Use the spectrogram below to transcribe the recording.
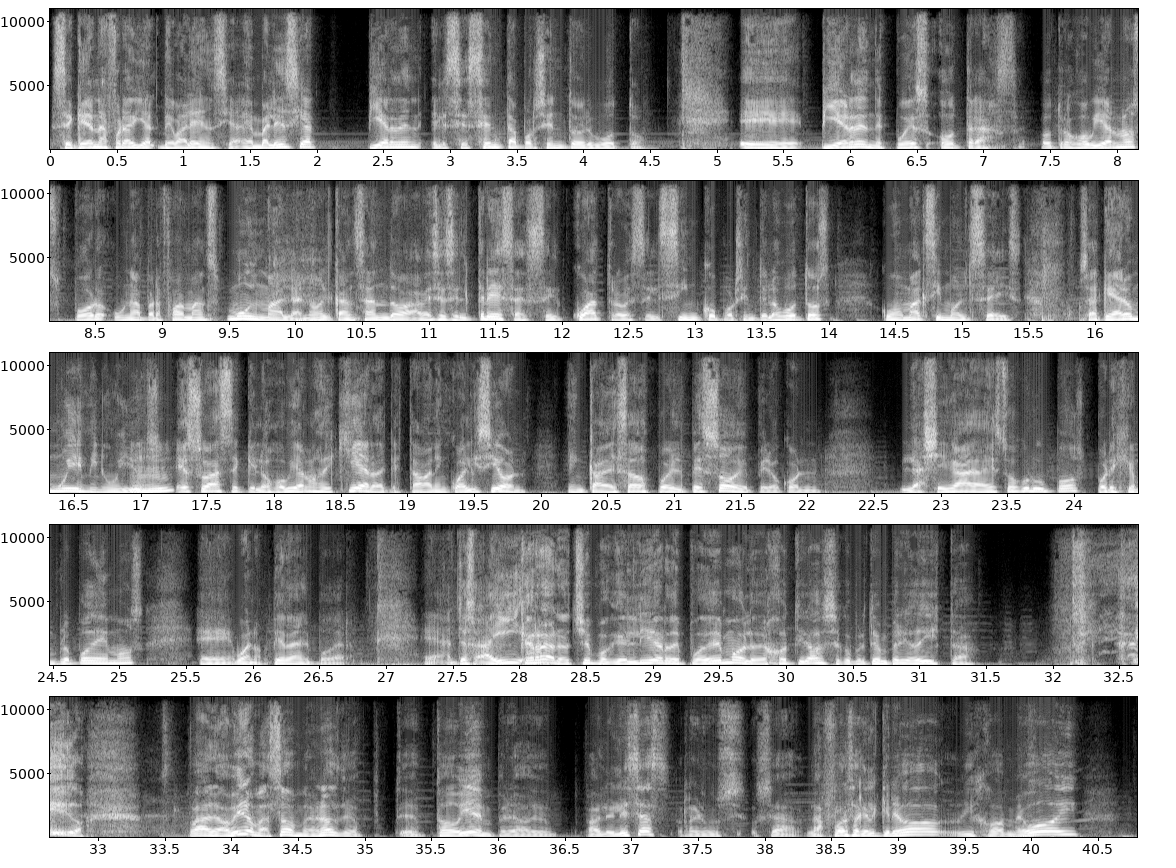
Se quedan afuera de Valencia. En Valencia pierden el 60% del voto. Eh, pierden después otras, otros gobiernos por una performance muy mala, ¿no? Alcanzando a veces el 3, a veces el 4, a veces el 5% de los votos, como máximo el 6. O sea, quedaron muy disminuidos. Eso hace que los gobiernos de izquierda que estaban en coalición, encabezados por el PSOE, pero con la llegada de esos grupos, por ejemplo Podemos, eh, bueno, pierdan el poder. Eh, entonces ahí... Qué raro, che, porque el líder de Podemos lo dejó tirado y se convirtió en periodista. Digo, bueno, a mí no me asombra, ¿no? Eh, Todo bien, pero Pablo Iglesias renunció, o sea, la fuerza que él creó, dijo, me voy,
